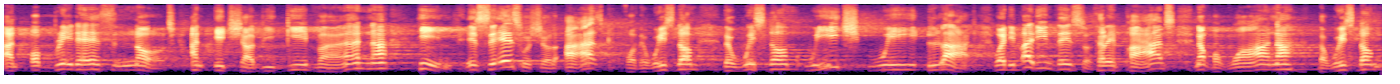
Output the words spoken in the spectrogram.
and upbraideth not, and it shall be given him. It says we should ask for the wisdom, the wisdom which we lack. We're dividing this to three parts. Number one, the wisdom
